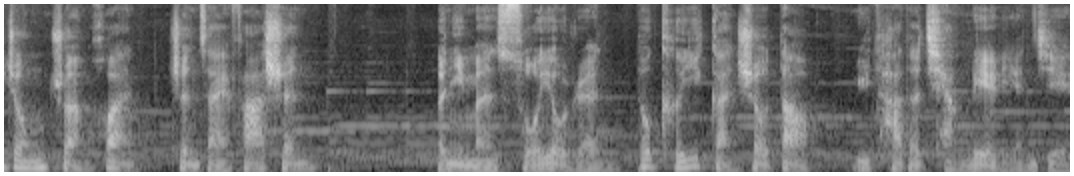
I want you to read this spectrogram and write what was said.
种转换正在发生，而你们所有人都可以感受到与它的强烈连结。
